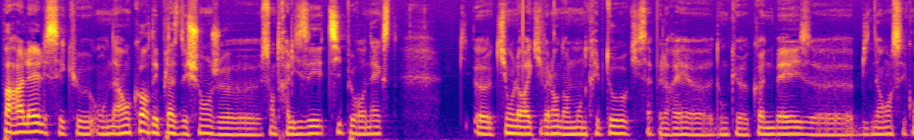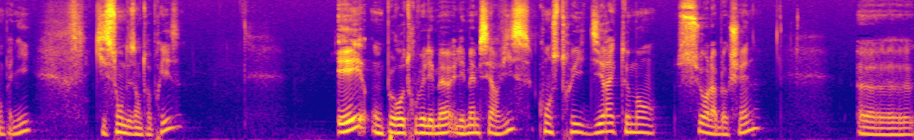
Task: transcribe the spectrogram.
parallèle, c'est qu'on a encore des places d'échange centralisées type Euronext qui ont leur équivalent dans le monde crypto, qui s'appellerait donc Coinbase, Binance et compagnie, qui sont des entreprises et on peut retrouver les, mêmes services construits directement sur la blockchain. Euh,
